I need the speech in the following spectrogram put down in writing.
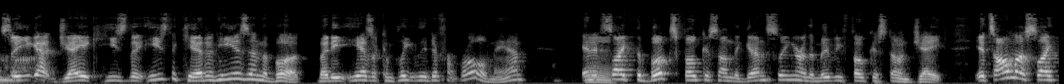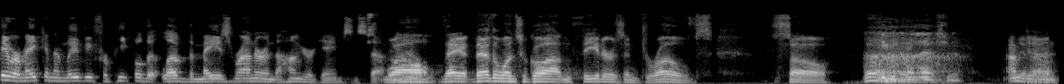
So you got Jake. He's the he's the kid, and he is in the book, but he, he has a completely different role, man. And it's mm. like the books focus on the gunslinger, and the movie focused on Jake. It's almost like they were making a movie for people that love the Maze Runner and the Hunger Games and stuff. Well, they they're the ones who go out in theaters in droves. So I didn't even know that shit. I'm you know. done.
